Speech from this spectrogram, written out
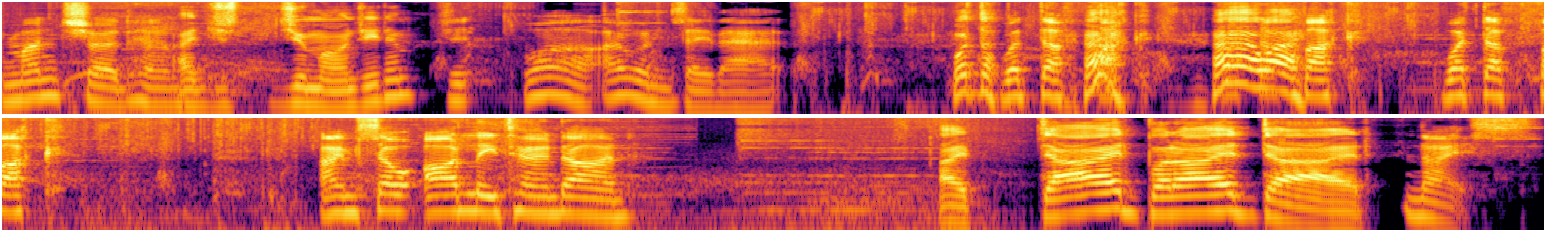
munchered him. I just Jumanji'd him. J- Wow, I wouldn't say that. What the? What the fuck? Ah, what why? the fuck? What the fuck? I'm so oddly turned on. I died, but I died. Nice.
